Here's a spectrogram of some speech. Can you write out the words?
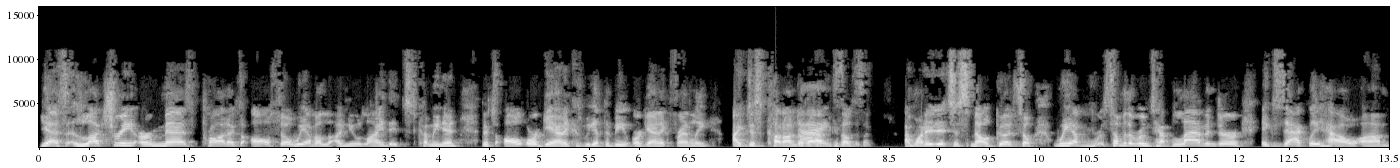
Yes, luxury Hermes products. Also, we have a, a, new line that's coming in that's all organic because we got to be organic friendly. I just cut onto nice. that because I was just like, I wanted it to smell good. So we have some of the rooms have lavender, exactly how um,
